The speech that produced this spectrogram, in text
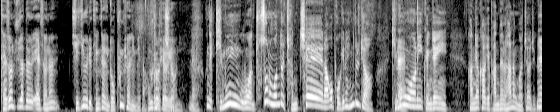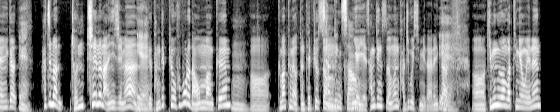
대선 주자들에서는 지지율이 굉장히 높은 편입니다. 홍준표 그렇죠. 의원이. 네. 근데 김웅 의원, 초선 의원들 전체라고 보기는 힘들죠. 김웅 네. 의원이 굉장히 강력하게 반대를 하는 거죠, 지금. 예, 그러니까 예. 하지만 전체는 아니지만 예. 그당 대표 후보로 나온 만큼 음. 어 그만큼의 어떤 대표성, 상징성, 예, 예, 상징성은 가지고 있습니다. 그러니까 예. 어 김웅 의원 같은 경우에는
